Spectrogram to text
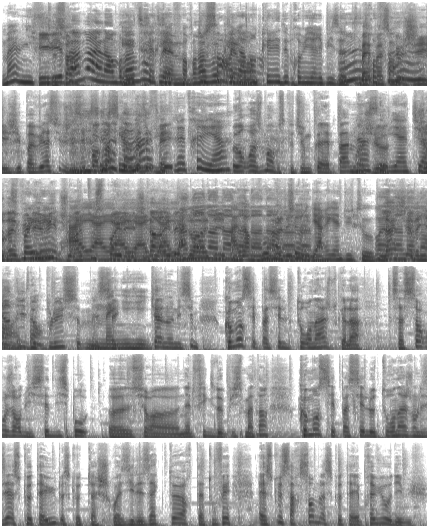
Magnifique. Il est pas mal, hein Il est bravo très très Clem, fort. Tout bravo regardant que les deux premiers épisodes. Ah, Bah, parce fort. que j'ai pas vu la suite, je sais pas encore ce c'est mais très très bien. heureusement parce que tu me connais pas, moi j'aurais vu les spoiler. 8, j'aurais tout spoilé. Alors, non, tu regardes rien du tout. Là, j'ai rien dit de plus, mais c'est canonissime. Comment s'est passé le tournage? Parce que là, ça sort aujourd'hui, c'est dispo euh, sur euh, Netflix depuis ce matin. Comment s'est passé le tournage? On le disait, est-ce que tu as eu, parce que tu as choisi les acteurs, tu as tout fait, est-ce que ça ressemble à ce que tu avais prévu au début?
